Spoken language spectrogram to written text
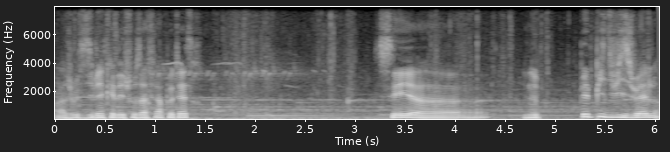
voilà, je me disais bien qu'il y a des choses à faire peut-être. C'est euh, une pépite visuelle.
